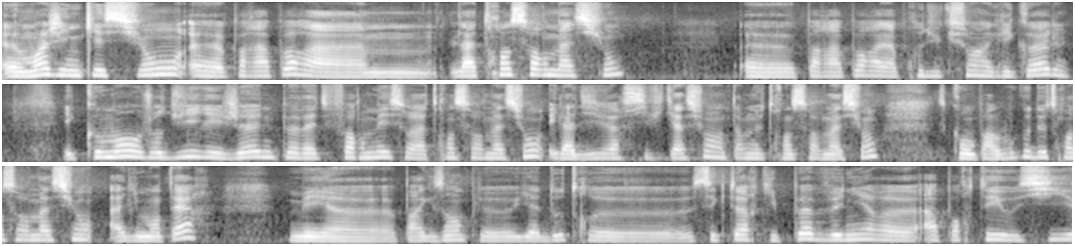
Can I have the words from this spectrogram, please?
moi, j'ai une question par rapport à hum, la transformation, par rapport à la production agricole, et comment aujourd'hui les jeunes peuvent être formés sur la transformation et la diversification en termes de transformation. Parce qu'on parle beaucoup de transformation alimentaire, mais par exemple, il y a d'autres secteurs qui peuvent venir apporter aussi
